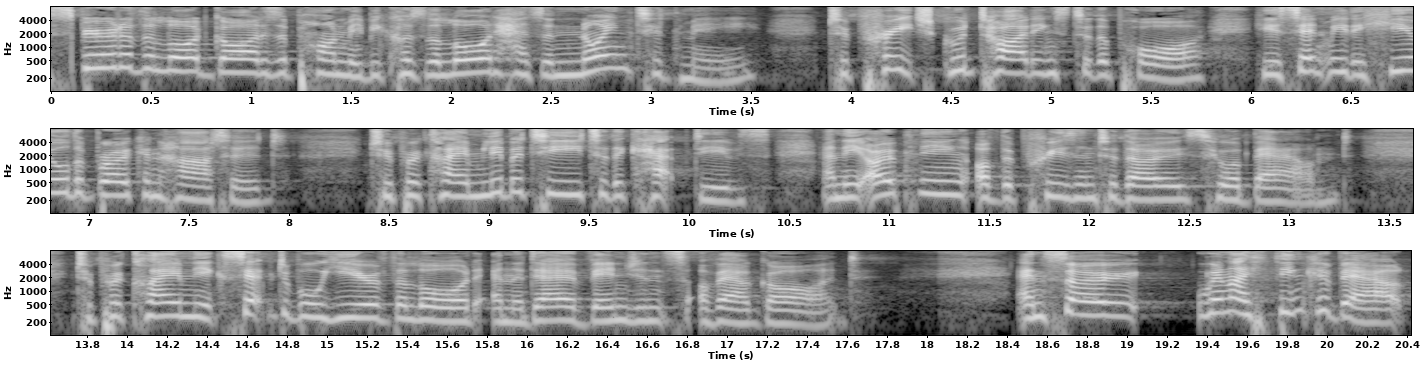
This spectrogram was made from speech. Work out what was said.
The Spirit of the Lord God is upon me because the Lord has anointed me to preach good tidings to the poor. He has sent me to heal the brokenhearted, to proclaim liberty to the captives, and the opening of the prison to those who are bound, to proclaim the acceptable year of the Lord and the day of vengeance of our God. And so when I think about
